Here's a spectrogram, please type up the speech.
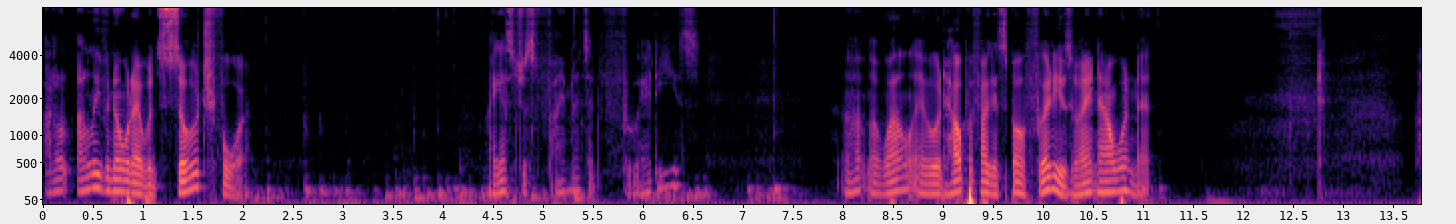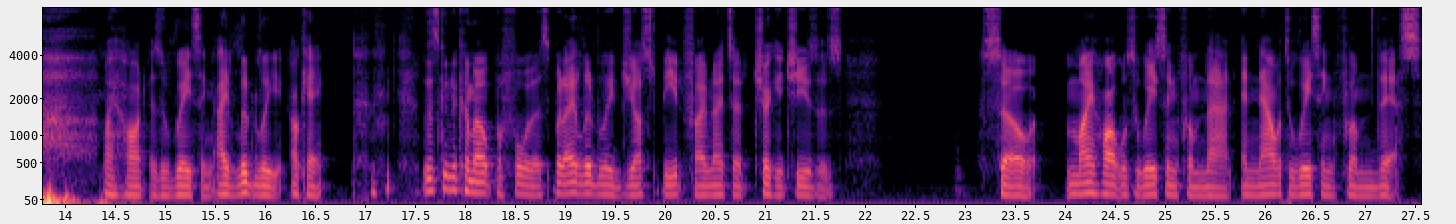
I don't. I don't even know what I would search for. I guess just Five Nights at Freddy's. Uh, well, it would help if I could spell Freddy's right now, wouldn't it? My heart is racing. I literally, okay, this is gonna come out before this, but I literally just beat Five Nights at Chuck E. Cheese's. So, my heart was racing from that, and now it's racing from this.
